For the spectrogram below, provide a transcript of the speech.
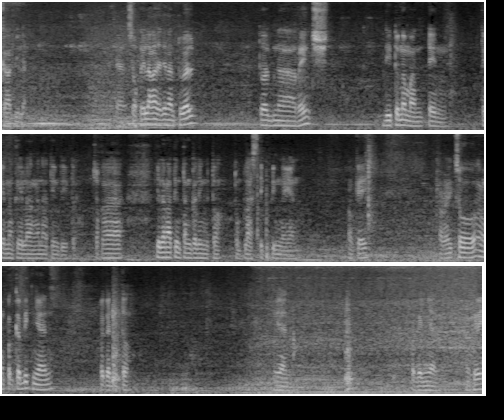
Kabila yan. So kailangan natin ng 12 12 na wrench. Dito naman 10 10 ang kailangan natin dito. Tsaka kailangan natin tanggalin ito itong plastic pin na yan okay? Alright so ang pagkabit nyan pag ganito. Ayan. Pag ganyan. Okay?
